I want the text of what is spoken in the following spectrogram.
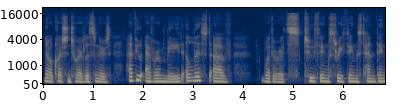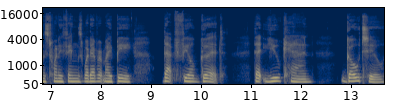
Now, a question to our listeners Have you ever made a list of whether it's two things, three things, 10 things, 20 things, whatever it might be, that feel good, that you can go to,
